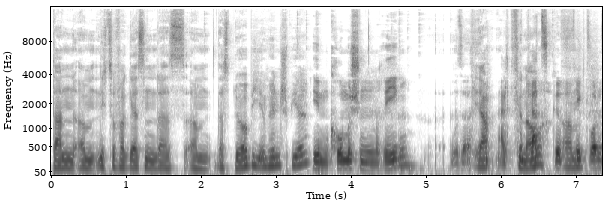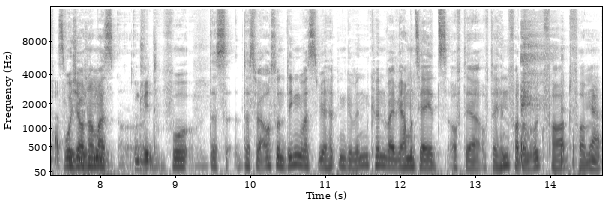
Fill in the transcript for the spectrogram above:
Dann ähm, nicht zu vergessen, dass ähm, das Derby im Hinspiel. Im komischen Regen. Wo sie ja, halt genau, Platz gefegt ähm, wurden, fast wo ich auch nochmal, wo das, das wäre auch so ein Ding, was wir hätten gewinnen können, weil wir haben uns ja jetzt auf der auf der Hinfahrt und Rückfahrt vom ja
